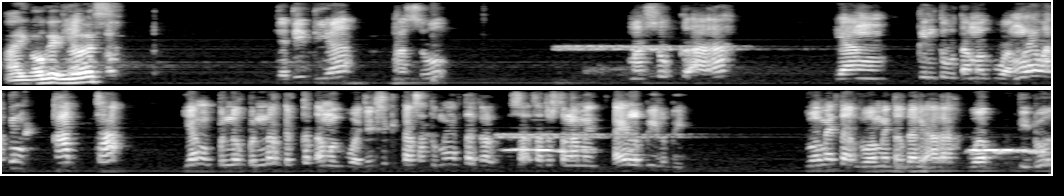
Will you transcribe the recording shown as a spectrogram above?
Aing oge geus. jadi dia masuk masuk ke arah yang pintu utama gua. Ngelewatin kaca yang bener-bener deket sama gua jadi sekitar satu meter kalau sa- satu setengah meter eh lebih lebih dua meter dua meter dari arah gua tidur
